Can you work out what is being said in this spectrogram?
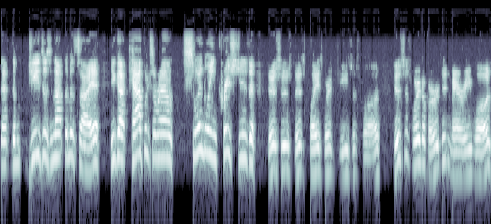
that the, Jesus is not the Messiah. You got Catholics around swindling Christians that this is this place where Jesus was. This is where the Virgin Mary was.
